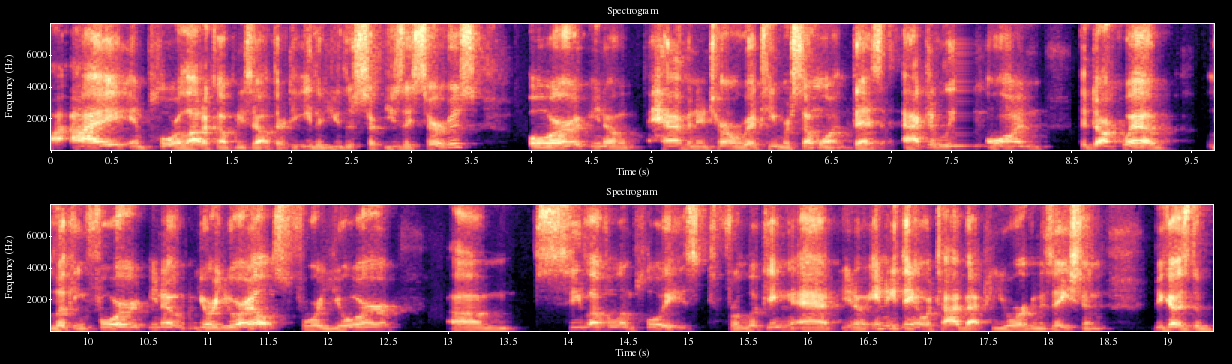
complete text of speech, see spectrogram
I implore a lot of companies out there to either use a, use a service or you know have an internal red team or someone that's actively on the dark web looking for you know your URLs for your um, C-level employees for looking at you know anything that would tie back to your organization because the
